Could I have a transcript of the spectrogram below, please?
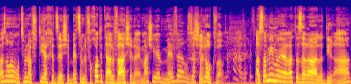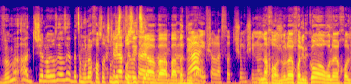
ואז אומרים, רוצים להבטיח את זה, שבעצם לפחות את ההלוואה שלהם, מה שיהיה מעבר זה נכון, שלו כבר. נכון, אז הכסף... אז שמים הערת אזהרה על הדירה, ועד שלא יוחזר זה, בעצם הוא לא יכול לעשות שום דיספוזיציה בדירה. אי אפשר לעשות שום שינוי. נכון, הוא לא יכול למכור, הוא לא יכול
